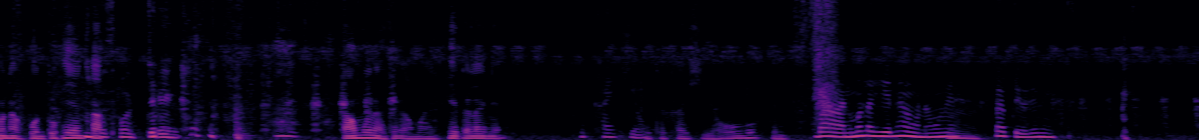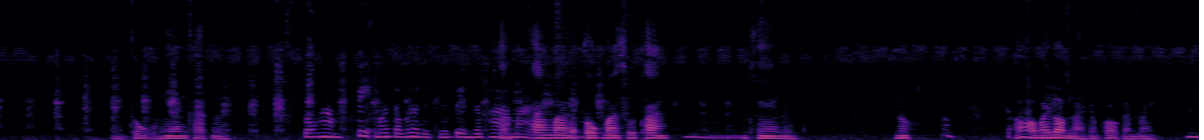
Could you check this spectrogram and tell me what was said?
มันหักฝนตกแห้งคักมาสอนแจงเอามื้อหน้าจังเอาใหม่เฮ็ดอะไรเนี่ยเฮ็ดไข่เขียวเฮ็ดตะไคร้เขียวโอ้เป็น บานเมื่อไรเฮ็ดเฮานะมึงเนี่ยอืม แป๊บเดียวได้นี่เป็นตกบ่แห้งคักหนึงโต๊ะห้ามปิเมื่อสัปดาห์จะถึงเป็นเสื้อผ้าครับมาทางมาก็ตกมาสู่ทางอืมแห้งหนึงเนาะเอาเอาไว้รอบหน้าจังพ่อกันใหม่แม่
